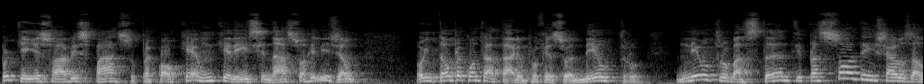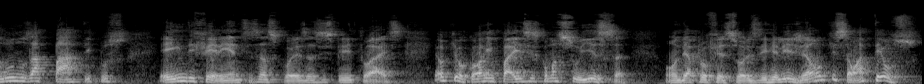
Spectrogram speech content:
porque isso abre espaço para qualquer um querer ensinar a sua religião, ou então para contratar um professor neutro, neutro bastante para só deixar os alunos apáticos e indiferentes às coisas espirituais. É o que ocorre em países como a Suíça, onde há professores de religião que são ateus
